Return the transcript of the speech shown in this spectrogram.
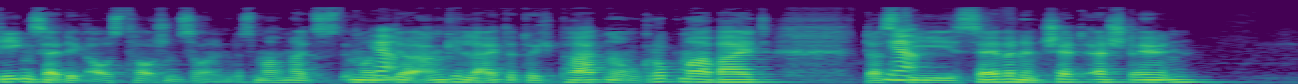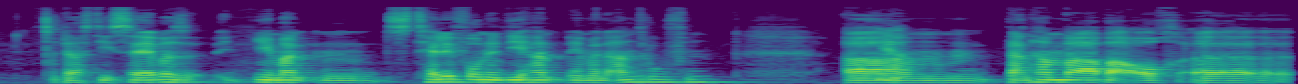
gegenseitig austauschen sollen. Das machen wir jetzt immer ja. wieder angeleitet durch Partner- und Gruppenarbeit, dass ja. die selber einen Chat erstellen, dass die selber jemanden das Telefon in die Hand nehmen, anrufen. Ähm, dann haben wir aber auch äh,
